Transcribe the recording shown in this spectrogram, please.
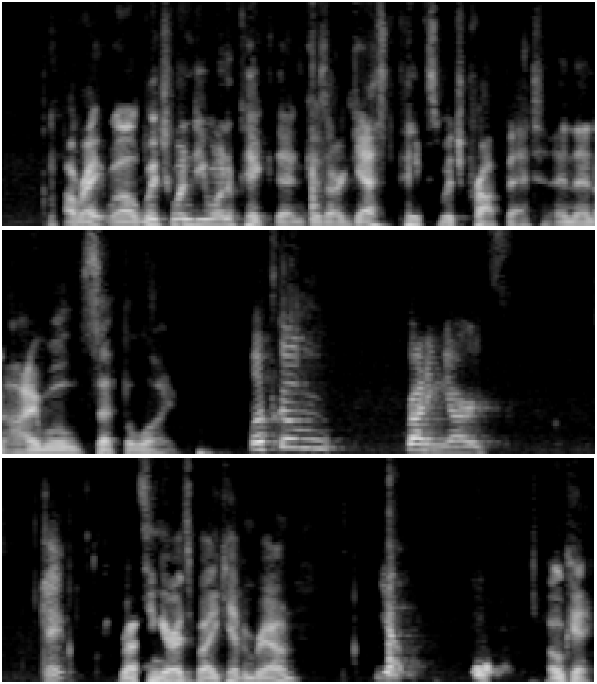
All right. Well, which one do you want to pick then? Because our guest picks which prop bet, and then I will set the line. Let's go running yards. okay, Rushing yards by Kevin Brown. Yep. Okay.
